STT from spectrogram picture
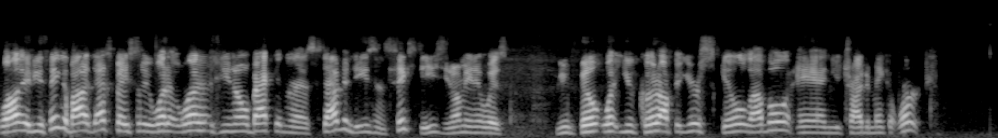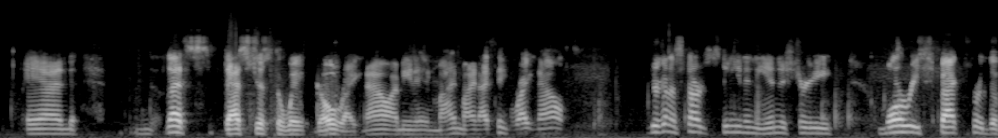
well, if you think about it, that's basically what it was, you know, back in the 70s and 60s. You know, I mean, it was you built what you could off of your skill level and you tried to make it work. And that's that's just the way to go right now. I mean, in my mind, I think right now you're going to start seeing in the industry more respect for the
